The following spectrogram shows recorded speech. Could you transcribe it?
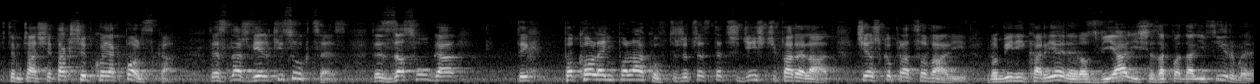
w tym czasie tak szybko jak Polska. To jest nasz wielki sukces. To jest zasługa tych pokoleń Polaków, którzy przez te 30 parę lat ciężko pracowali, robili kariery, rozwijali się, zakładali firmy,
